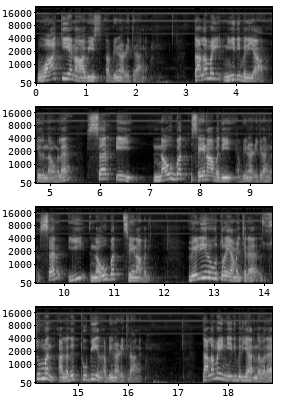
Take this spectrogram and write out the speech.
வாக்கிய நாவிஸ் அப்படின்னு அழைக்கிறாங்க. தலைமை நீதிபதியாக இருந்தவங்கள சர் இ நௌபத் சேனாபதி அப்படின்னு அழைக்கிறாங்க. சர் இ நௌபத் சேனாபதி. வெளியுறவுத்துறை அமைச்சரை சுமந்த் அல்லது துபீர் அப்படின்னு அழைக்கிறாங்க. தலைமை நீதிபதியாக இருந்தவரை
